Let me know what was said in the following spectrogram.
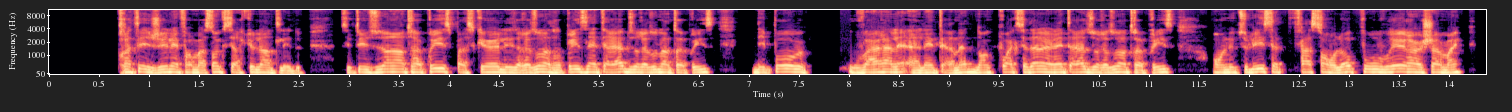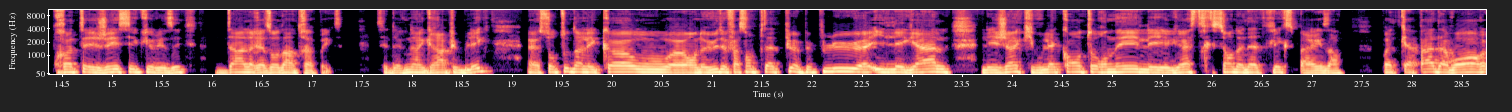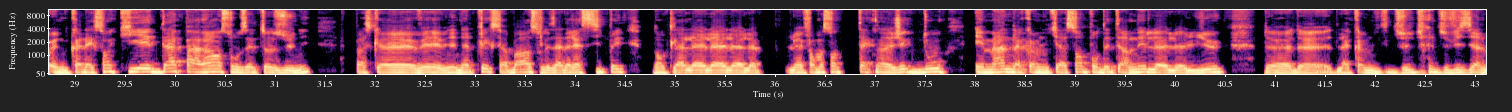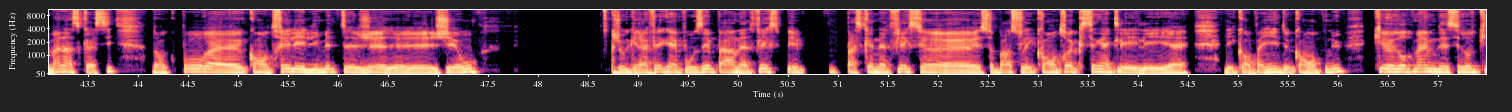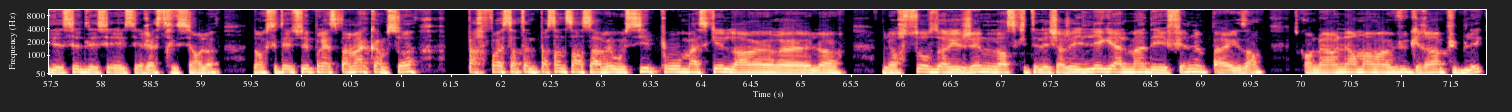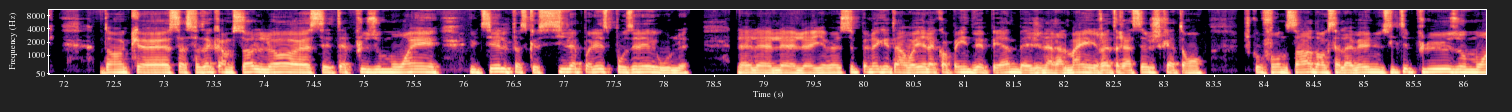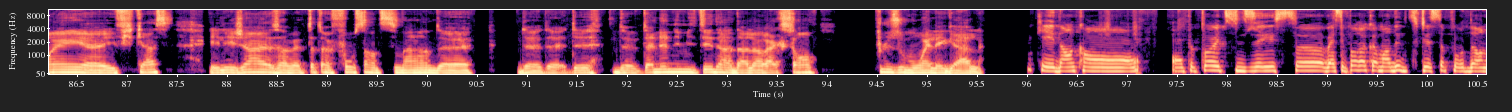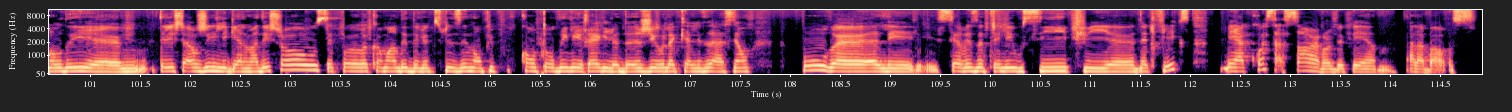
protéger l'information qui circule entre les deux. C'est utilisé en entreprise parce que les réseaux d'entreprise, l'intérieur du réseau d'entreprise n'est pas ouvert à l'Internet. Donc, pour accéder à l'intérieur du réseau d'entreprise, on utilise cette façon-là pour ouvrir un chemin protégé, sécurisé dans le réseau d'entreprise. C'est devenu un grand public, euh, surtout dans les cas où euh, on a vu de façon peut-être plus, un peu plus euh, illégale les gens qui voulaient contourner les restrictions de Netflix, par exemple, être capable d'avoir une connexion qui est d'apparence aux États-Unis, parce que Netflix se base sur les adresses IP. Donc, l'information technologique d'où émane la communication pour déterminer le, lieu de, de, la du, du, visionnement dans ce cas-ci. Donc, pour euh, contrer les limites euh, géo géographiques imposées par Netflix, parce que Netflix euh, se base sur les contrats qui signent avec les, les compagnies de contenu, qui eux autres même, eux autres qui décident ces, ces restrictions-là. Donc, c'était utilisé principalement comme ça parfois certaines personnes s'en servaient aussi pour masquer leur, euh, leur, leur, source d'origine lorsqu'ils téléchargeaient illégalement des films, par exemple, ce qu'on a énormément vu grand public. Donc, euh, ça se faisait comme ça. Là, euh, c'était plus ou moins utile parce que si la police posait ou le, le, il y avait un subpoena qui était envoyé à la compagnie de VPN, ben, généralement, il retraçait jusqu'à ton jusqu'au fournisseur. Donc, ça avait une utilité plus ou moins efficace. Et les gens avaient peut-être un faux sentiment de d'anonymité dans, leur action plus ou moins légale. OK, donc on on peut pas utiliser ça. Ben, c'est pas recommandé d'utiliser ça pour downloader, euh, télécharger illégalement des choses. C'est pas recommandé de l'utiliser non plus pour contourner les règles de géolocalisation pour euh, les services de télé aussi, puis euh, Netflix. Mais à quoi ça sert un VPN à la base?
